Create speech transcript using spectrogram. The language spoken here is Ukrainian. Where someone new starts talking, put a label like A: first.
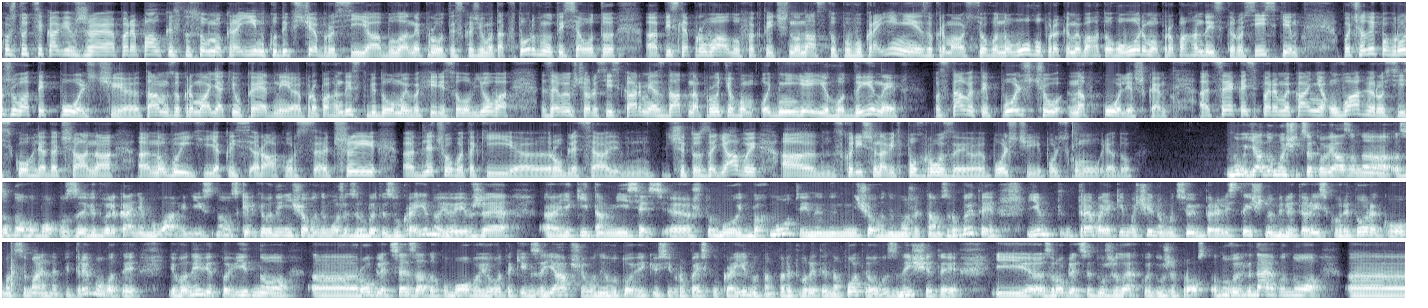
A: Також тут цікаві вже перепалки стосовно країн, куди б ще б Росія була не проти, скажімо так, вторгнутися. От е, після провалу фактично наступу в Україні, зокрема ось цього нового, про який ми багато говоримо, пропагандисти російські почали погрожувати Польщі. Там, зокрема, Яків Кедмі, пропагандист відомий в ефірі Соловйова, заявив, що російська армія здатна протягом однієї години. Поставити Польщу навколішки. А Це якесь перемикання уваги російського глядача на е, новий якийсь ракурс. Чи е, для чого такі е, робляться чи то заяви, а скоріше навіть погрози е, Польщі і польському уряду?
B: Ну я думаю, що це пов'язано з одного боку з відволіканням уваги, дійсно, оскільки вони нічого не можуть зробити з Україною, і вже е, який там місяць е, штурмують Бахмут і не, нічого не можуть там зробити. Їм треба якимось чином цю імперіалістичну мілітаристську риторику максимально підтримувати, і вони відповідно е, роблять це за допомогою таких заяв, що вони готові якусь європейську країну там перетворити на попіл, знищити, і зроблять це дуже легко і дуже просто. Ну виглядає воно е,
